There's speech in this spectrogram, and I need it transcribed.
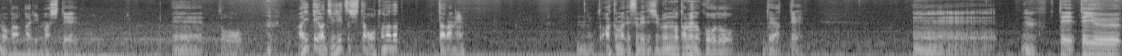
のがありまして、えー、っと、相手が自立した大人だったらね、うんと、あくまで全て自分のための行動であって、えー、うん、って、っていう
